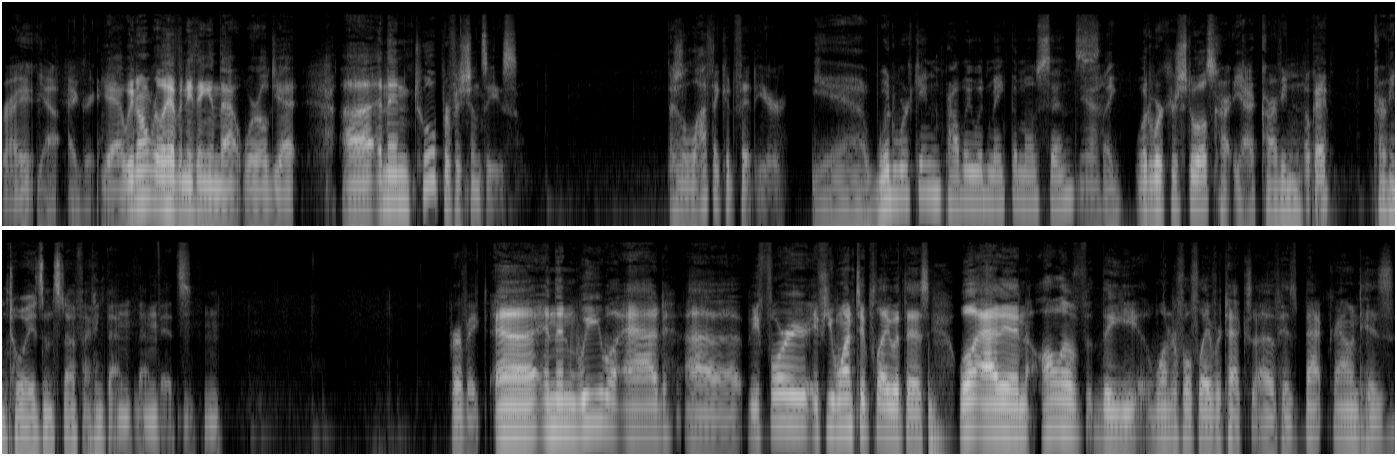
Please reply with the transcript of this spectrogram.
right? yeah, I agree. yeah, we don't really have anything in that world yet. Uh, and then tool proficiencies. There's a lot that could fit here. Yeah, woodworking probably would make the most sense. Yeah. Like, Woodworker's tools. car- yeah, carving. Okay. carving toys and stuff. I think that Mhm, that fits. mhm. Perfect. Uh, and then we will add uh, before, if you want to play with this, we'll add in all of the wonderful flavor text of his background, his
